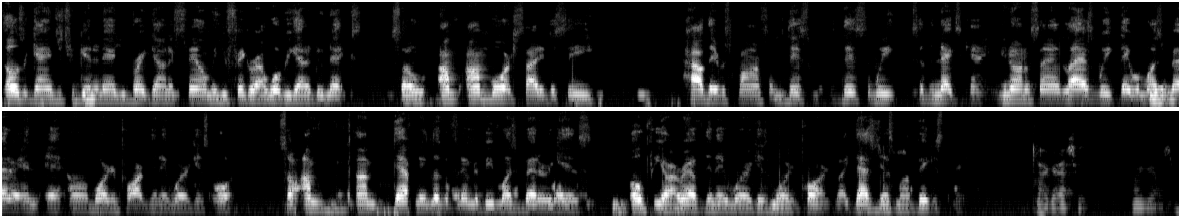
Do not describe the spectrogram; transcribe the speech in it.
those are games that you get in there, you break down and film, and you figure out what we got to do next. So I'm I'm more excited to see how they respond from this this week to the next game. You know what I'm saying? Last week they were much yeah. better in, at uh, Morgan Park than they were against Orr. So I'm I'm definitely looking for them to be much better against OPRF than they were against Morgan Park. Like that's just my biggest thing. I got you. I got you.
